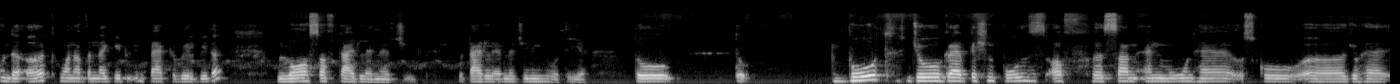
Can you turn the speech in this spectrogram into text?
on the earth one of the negative impact will be the loss of tidal energy. तो tidal energy नहीं होती है। तो तो बोथ जो gravitation pulls of sun and moon है उसको uh, जो है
